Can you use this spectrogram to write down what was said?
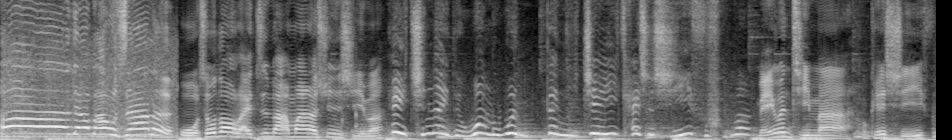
啊！他要把我杀了。我收到来自妈妈的讯息吗？嘿，亲爱的，忘了问，但你介意开始洗衣服吗？没问题嘛，我可以洗衣服，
